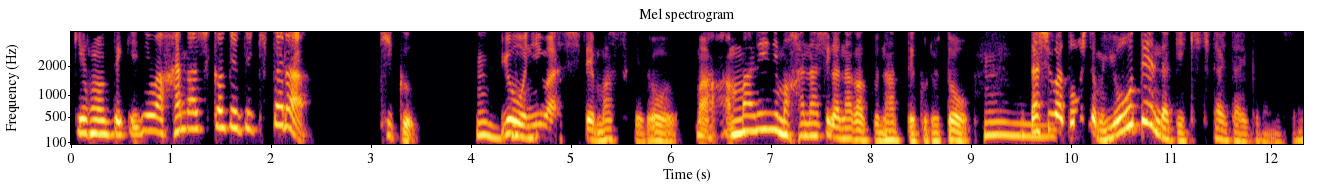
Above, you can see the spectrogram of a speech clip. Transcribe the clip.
基本的には話しかけてきたら聞く。ようにはしてますけど、まあ、あんまりにも話が長くなってくると、私はどうしても要点だけ聞きたいタイプなんですよ。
